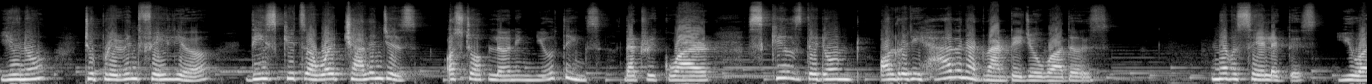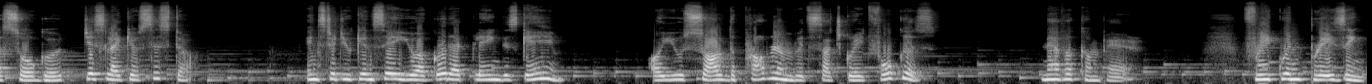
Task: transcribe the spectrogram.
You know, to prevent failure, these kids avoid challenges or stop learning new things that require skills they don't already have an advantage over others. Never say like this, you are so good, just like your sister. Instead, you can say you are good at playing this game, or you solve the problem with such great focus. Never compare. Frequent praising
